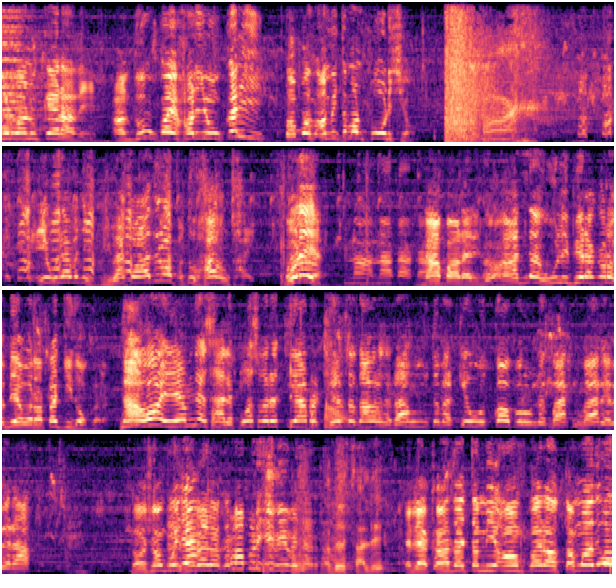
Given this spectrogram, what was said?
ફોડવાનું કેરા દે અને જો કોઈ હળિયું કરી તો પછી અમે તમને ફોડશો. એ ઉના પછી વિવાહ તો આદરો બધું સારું થાય. થોડે ના ના કાકા. ના પાડે દીધો. આજ ના ઉલી ફેરા કરો બે વાર ટકી દો કરે. ના હો એમને સાલે પોસ વર્ષથી આપણે ખેલતો તો રાહુલ તમારે કેવું કહો પર ને બાકી મારે હવે રાખ શું શું બોલ્યા? કરવા પડે બે વિચાર અબે સાલે. એટલે કાંતા તમે આમ કરો તમારો એવો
